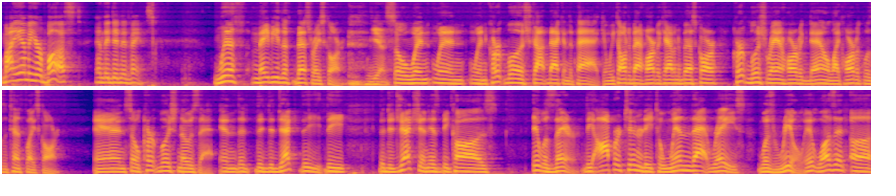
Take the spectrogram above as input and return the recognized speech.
Miami or bust, and they didn't advance. with maybe the best race car. Yes. So when when when Kurt Busch got back in the pack, and we talked about Harvick having the best car, Kurt Busch ran Harvick down like Harvick was a 10th place car, and so Kurt Busch knows that. And the the deject the the the dejection is because it was there. The opportunity to win that race was real. It wasn't, uh,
